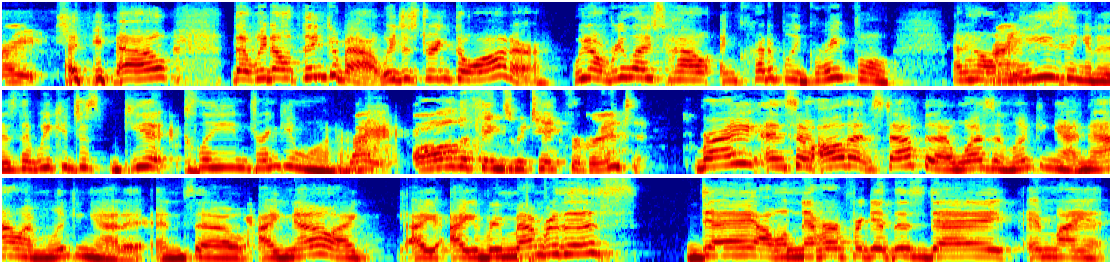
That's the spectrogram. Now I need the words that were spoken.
Right. you know, that we don't think about. We just drink the water. We don't realize how incredibly grateful and how right. amazing it is that we can just get clean drinking water. Right. All the things we take for granted. Right. And so all that stuff that I wasn't looking at, now I'm looking at it. And so I know I, I, I remember this day. I will never forget this day in my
